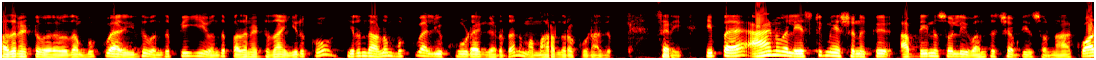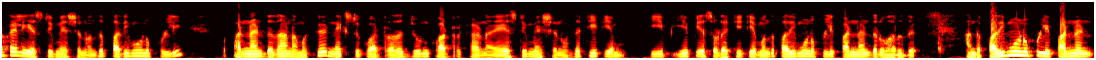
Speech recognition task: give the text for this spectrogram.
பதினெட்டு தான் புக் வேல்யூ இது வந்து பிஇ வந்து பதினெட்டு தான் இருக்கும். இருந்தாலும் புக் வேல்யூ கூடங்கிறத நம்ம மறந்துடக்கூடாது. சரி இப்போ ஆனுவல் எஸ்டிமேஷனுக்கு அப்படின்னு சொல்லி வந்துச்சு அப்படின்னு சொன்னால் குவார்டர்லி எஸ்டிமேஷன் வந்து பதிமூணு புள்ளி பன்னெண்டு தான் நமக்கு நெக்ஸ்ட் குவார்ட்டர் அதாவது ஜூன் குவார்ட்டருக்கான எஸ்டிமேஷன் வந்து டிடிஎம் இபிஎஸோட டிடிஎம் வந்து பதிமூணு புள்ளி பன்னெண்டுன்னு வருது. அந்த பதிமூணு புள்ளி பன்னெண்டு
